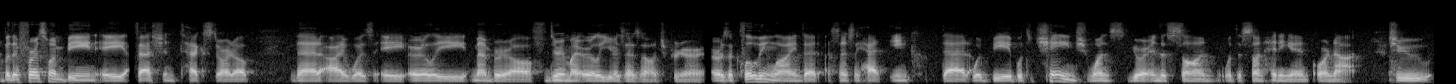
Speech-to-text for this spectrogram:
But the first one being a fashion tech startup that I was a early member of during my early years as an entrepreneur. There was a clothing line that essentially had ink that would be able to change once you're in the sun with the sun hitting it or not. To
